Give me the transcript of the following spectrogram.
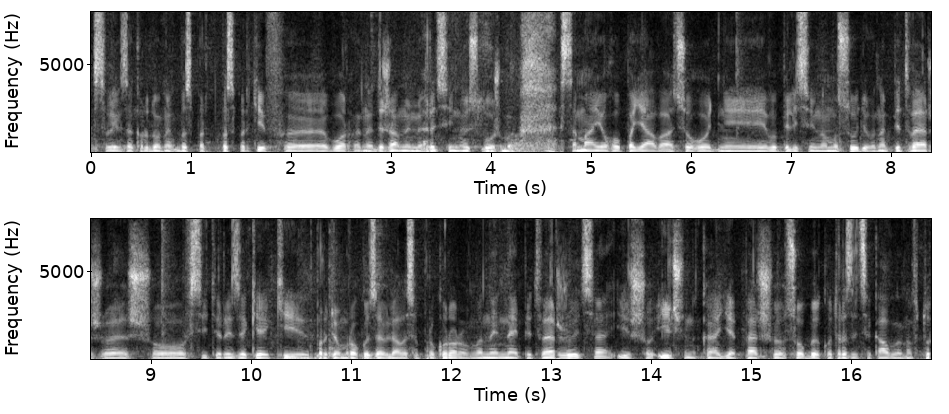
своїх закордонних паспорт- паспортів е, в органи Державної міграційної служби. Сама його поява сьогодні в апеляційному суді вона підтверджує, що всі ті ризики, які протягом року заявлялися прокурором, вони не підтверджуються, і що Ільченка є першою особою, яка зацікавлена в ту-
